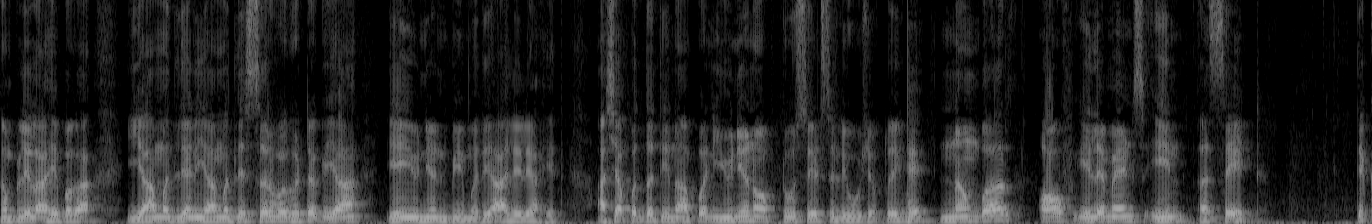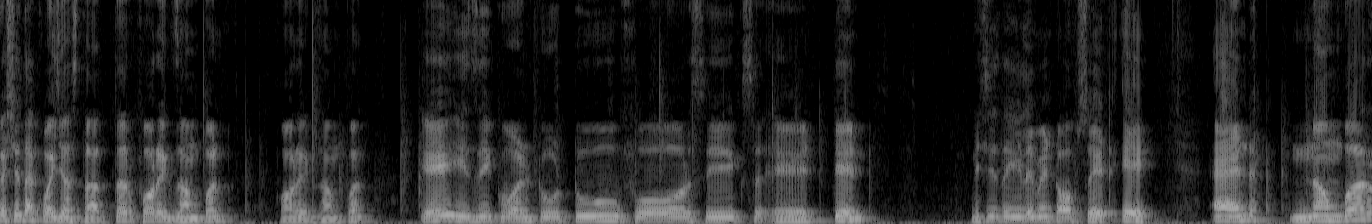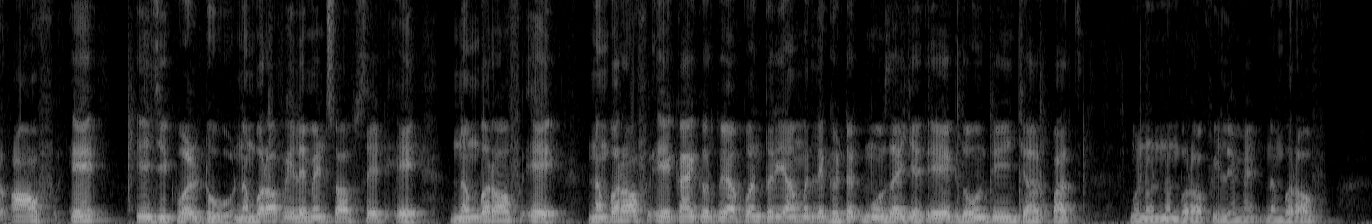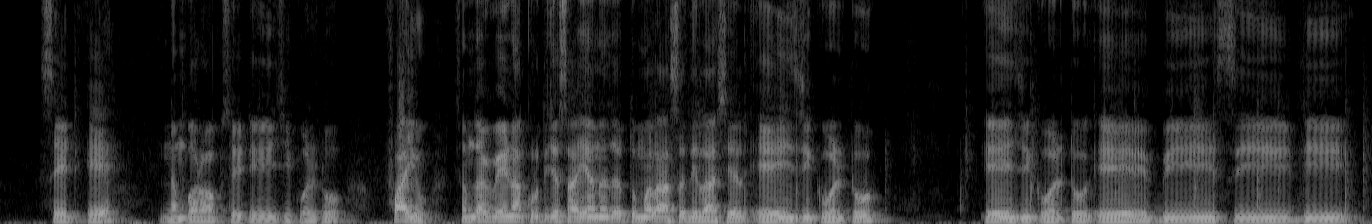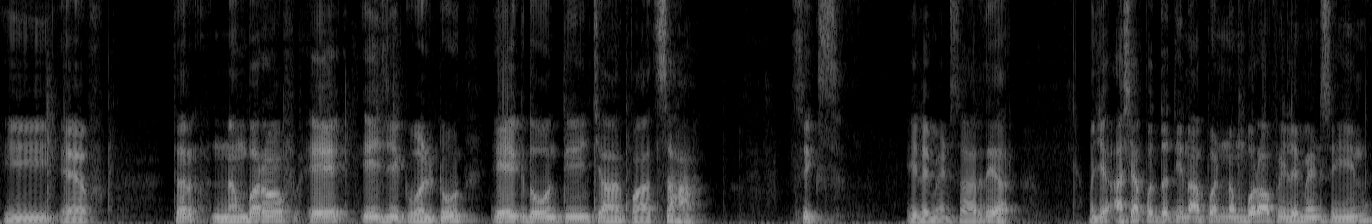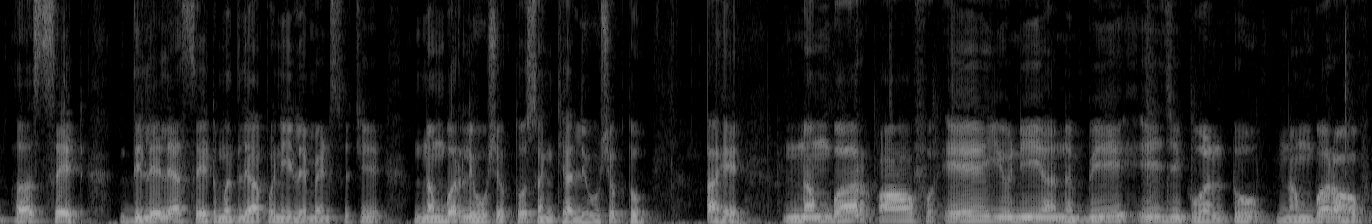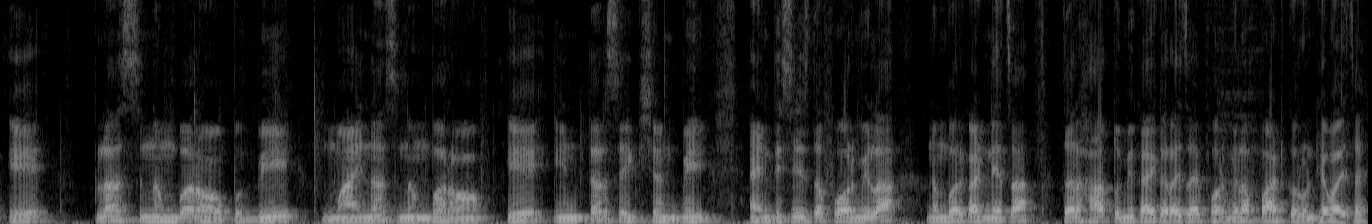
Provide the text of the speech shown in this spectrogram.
संपलेलं आहे बघा. यामधले आणि यामधले सर्व घटक या ए युनियन बीमध्ये आलेले आहेत. अशा पद्धतीनं आपण युनियन ऑफ टू सेट्स लिहू शकतो. एक number of elements in a set ते कसे दाखवायचे असतात? तर for example for example A is equal to two four six eight ten this is the element of set A and number of A is equal to number of elements of set A. Number of A. Number of A काय करतोय आपण? तर यामधले घटक मोजायचे आहेत. एक दोन तीन चार पाच. म्हणून number of element number of set A number of set A is equal to five समजा वेण आकृतीच्या सहाय्यानं जर तुम्हाला असं दिलं असेल A is equal to A is equal to A B C D E F तर number of A is equal to एक दोन तीन चार पाच सहा. Six elements are there. म्हणजे अशा पद्धतीनं आपण number of elements in a set दिलेल्या सेटमधले आपण एलिमेंट्सची नंबर लिहू शकतो संख्या लिहू शकतो. आहे number of A union B is equal to number of A plus number of B minus number of A intersection B and this is the formula number काढण्याचा. तर हा तुम्ही काय करायचा आहे? फॉर्म्युला पाठ करून ठेवायचा आहे.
